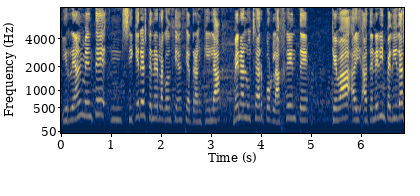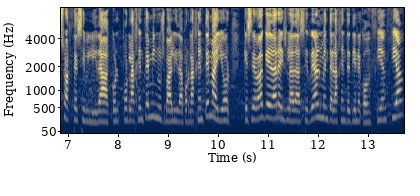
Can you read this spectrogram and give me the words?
y realmente mm, si quieres tener la conciencia tranquila, ven a luchar por la gente que va a, tener impedida su accesibilidad, por la gente minusválida, por la gente mayor que se va a quedar aislada. Si realmente la gente tiene conciencia,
